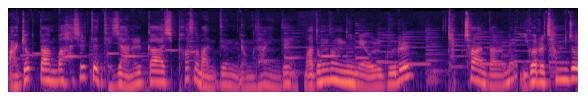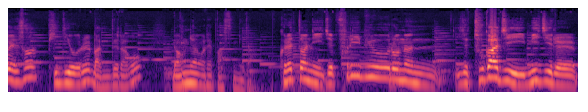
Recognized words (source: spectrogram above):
악역도 한번 하실 때 되지 않을까 싶어서 만든 영상인데 마동석님의 얼굴을 캡처한 다음에 이거를 참조해서 비디오를 만들라고 명령을 해봤습니다. 그랬더니 이제 프리뷰로는 이제 두 가지 이미지를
